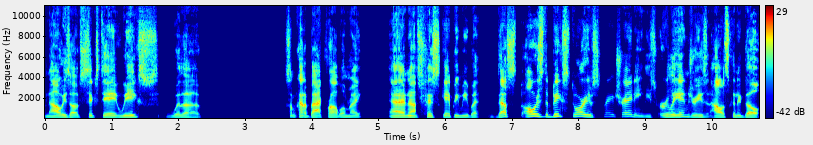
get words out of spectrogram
Now he's out six to eight weeks with a some kind of back problem, right? And uh, it's escaping me, but that's always the big story of spring training, these early injuries and how it's going to go.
